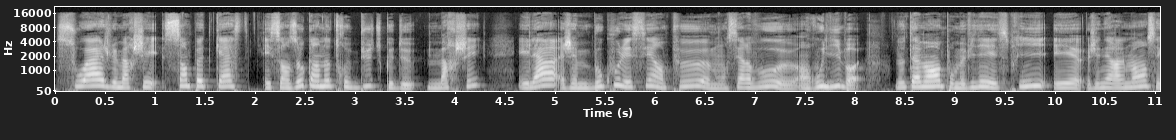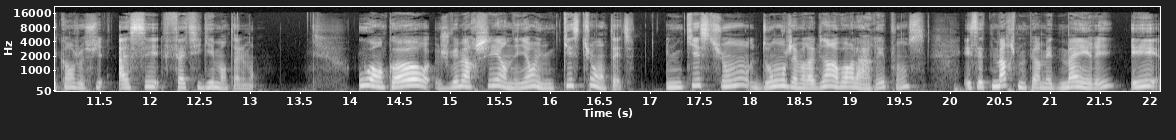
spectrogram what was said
soit je vais marcher sans podcast et sans aucun autre but que de marcher. Et là, j'aime beaucoup laisser un peu mon cerveau euh, en roue libre, notamment pour me vider l'esprit et généralement c'est quand je suis assez fatiguée mentalement. Ou encore, je vais marcher en ayant une question en tête. Une question dont j'aimerais bien avoir la réponse. Et cette marche me permet de m'aérer et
